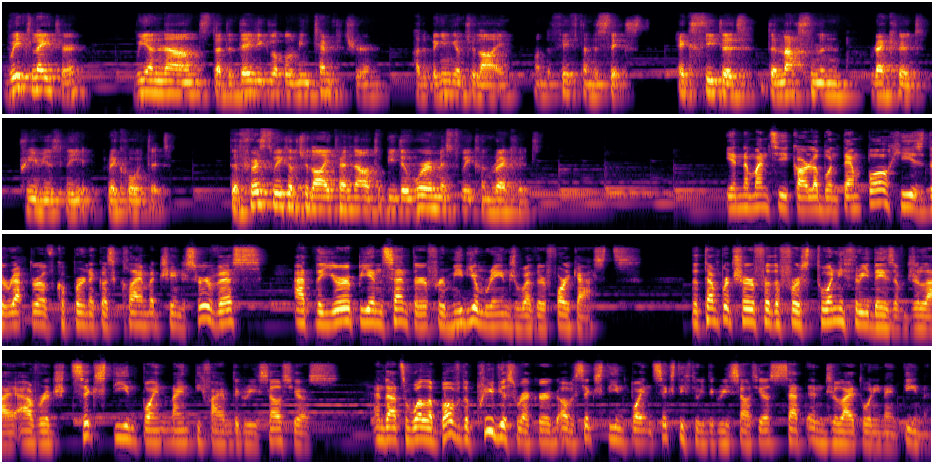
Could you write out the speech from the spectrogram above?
A week later, we announced that the daily global mean temperature at the beginning of July, on the 5th and the 6th, exceeded the maximum record previously recorded. The first week of July turned out to be the warmest week on record. Yan naman si Carlo Buontempo. He is Director of Copernicus Climate Change Service at the European Center for Medium Range Weather Forecasts. The temperature for the first 23 days of July averaged 16.95 degrees Celsius, and that's well above the previous record of 16.63 degrees Celsius set in July 2019.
